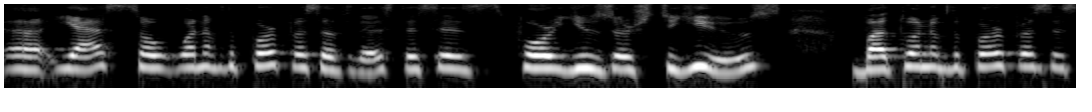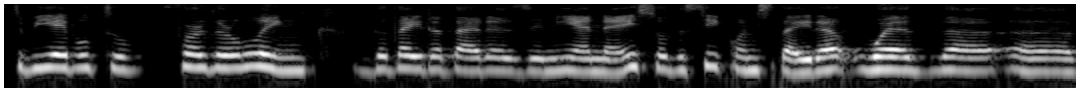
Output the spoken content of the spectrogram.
uh, yes, so one of the purpose of this, this is for users to use, but one of the purposes is to be able to further link the data that is in ENA, so the sequence data with the uh,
